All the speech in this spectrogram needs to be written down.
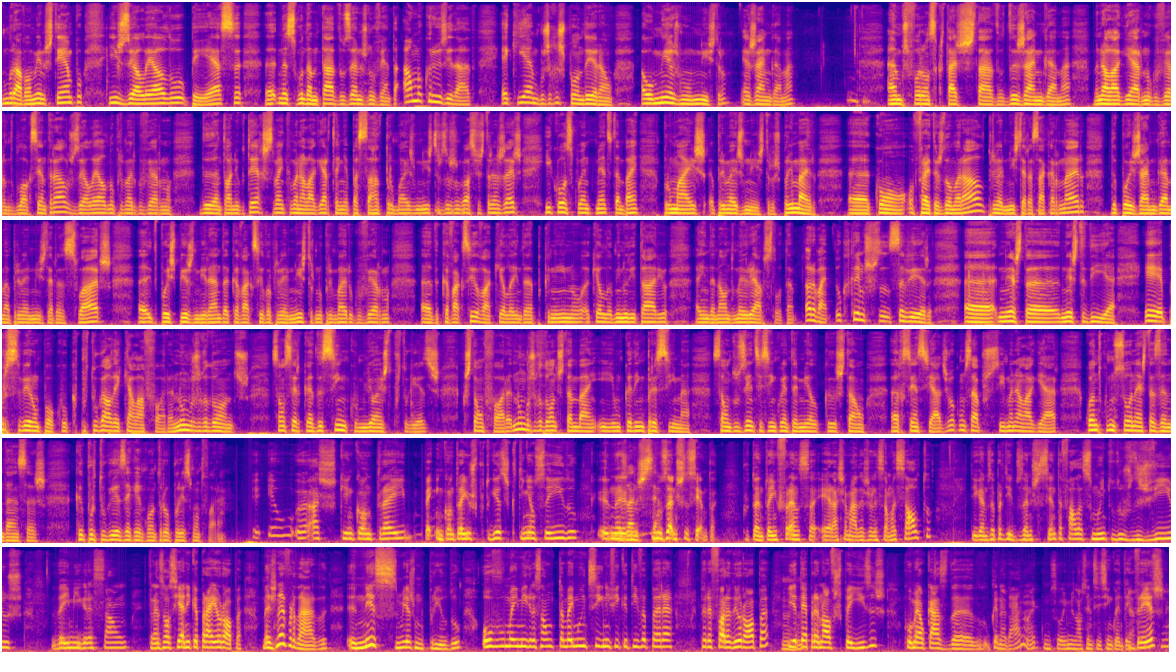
demoravam menos tempo, e José Lelo, PS, na segunda metade dos anos 90. Há uma curiosidade, é que ambos responderam ao mesmo ministro, a Jaime Gama, Ambos foram secretários de Estado de Jaime Gama, Manuel Aguiar no governo do Bloco Central, José Lel no primeiro governo de António Guterres, se bem que Manuel Aguiar tenha passado por mais ministros dos negócios estrangeiros e, consequentemente, também por mais primeiros ministros. Primeiro uh, com Freitas do Amaral, primeiro-ministro era Sá Carneiro, depois Jaime Gama, primeiro-ministro era Soares, uh, e depois Pires de Miranda, Cavaco Silva, primeiro-ministro, no primeiro governo uh, de Cavaco Silva, aquele ainda pequenino, aquele minoritário, ainda não de maioria maioria absoluta. Ora bem, o que queremos saber uh, nesta, neste dia é perceber um pouco que Portugal é que há lá fora. Números redondos são cerca de 5 milhões de portugueses que estão fora. Números redondos também, e um bocadinho para cima, são 250 mil que estão uh, recenseados. Vou começar por cima, Nela Aguiar. Quando começou nestas andanças, que português é que encontrou por esse mundo fora? Eu uh, acho que encontrei, bem, encontrei os portugueses que tinham saído uh, nos, anos 60. nos anos 60. Portanto, em França era a chamada geração assalto. Digamos, a partir dos anos 60 fala-se muito dos desvios da imigração transoceânica para a Europa. Mas, na verdade, nesse mesmo período, houve uma imigração também muito significativa para, para fora da Europa uhum. e até para novos países, como é o caso da, do Canadá, não é? que começou em 1953.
